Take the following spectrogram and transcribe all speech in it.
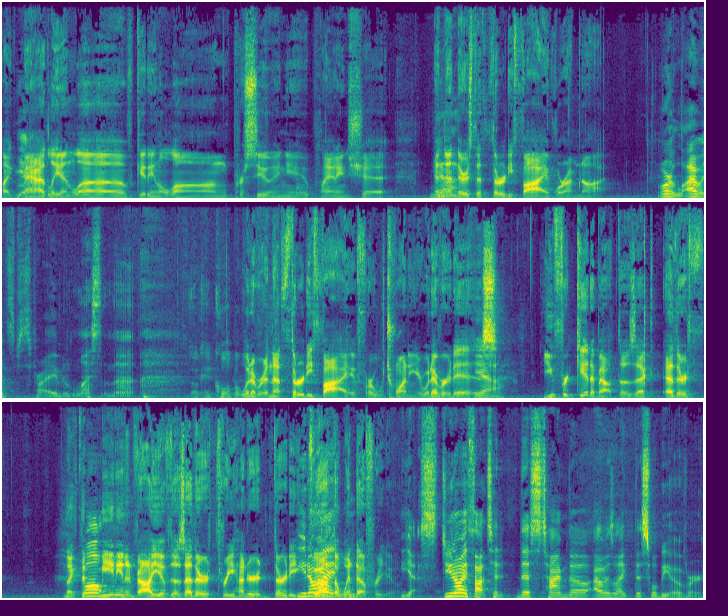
like Yeah. madly in love, getting along, pursuing you, planning shit. And Yeah. then there's the 35 where I'm not. or I would probably even less than that. Okay, cool. But whatever. In that 35 or 20 or whatever it is, Yeah. you forget about those ec- other, th- like the Well- meaning and value of those other 330 You know go out what? the window for you. Yes. Do you know what I thought to this time though? I was like, this will be over.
